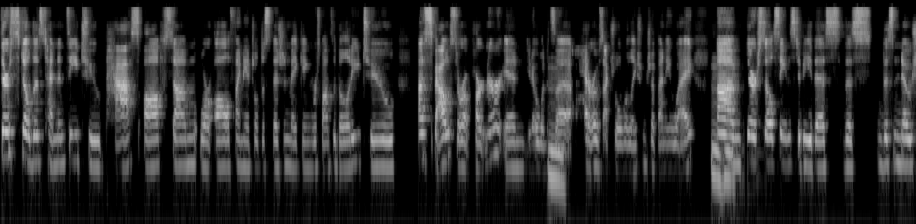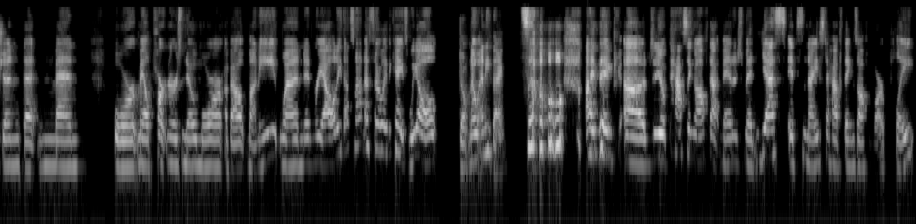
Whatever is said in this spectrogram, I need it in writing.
there's still this tendency to pass off some or all financial decision making responsibility to a spouse or a partner in you know when it's mm. a heterosexual relationship anyway mm-hmm. um there still seems to be this this this notion that men or male partners know more about money when in reality that's not necessarily the case we all don't know anything So I think uh, you know passing off that management, yes, it's nice to have things off of our plate,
